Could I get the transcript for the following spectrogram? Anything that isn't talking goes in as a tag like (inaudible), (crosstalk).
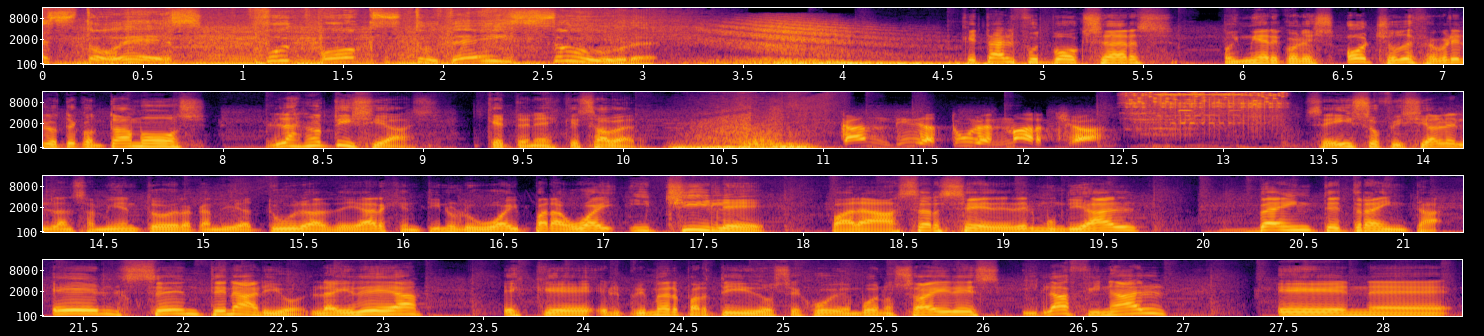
Esto es Footbox Today Sur. ¿Qué tal, Footboxers? Hoy miércoles 8 de febrero te contamos las noticias que tenés que saber. Candidatura en marcha. Se hizo oficial el lanzamiento de la candidatura de Argentina, Uruguay, Paraguay y Chile para ser sede del Mundial 2030, el centenario. La idea es que el primer partido se juegue en Buenos Aires y la final en eh,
